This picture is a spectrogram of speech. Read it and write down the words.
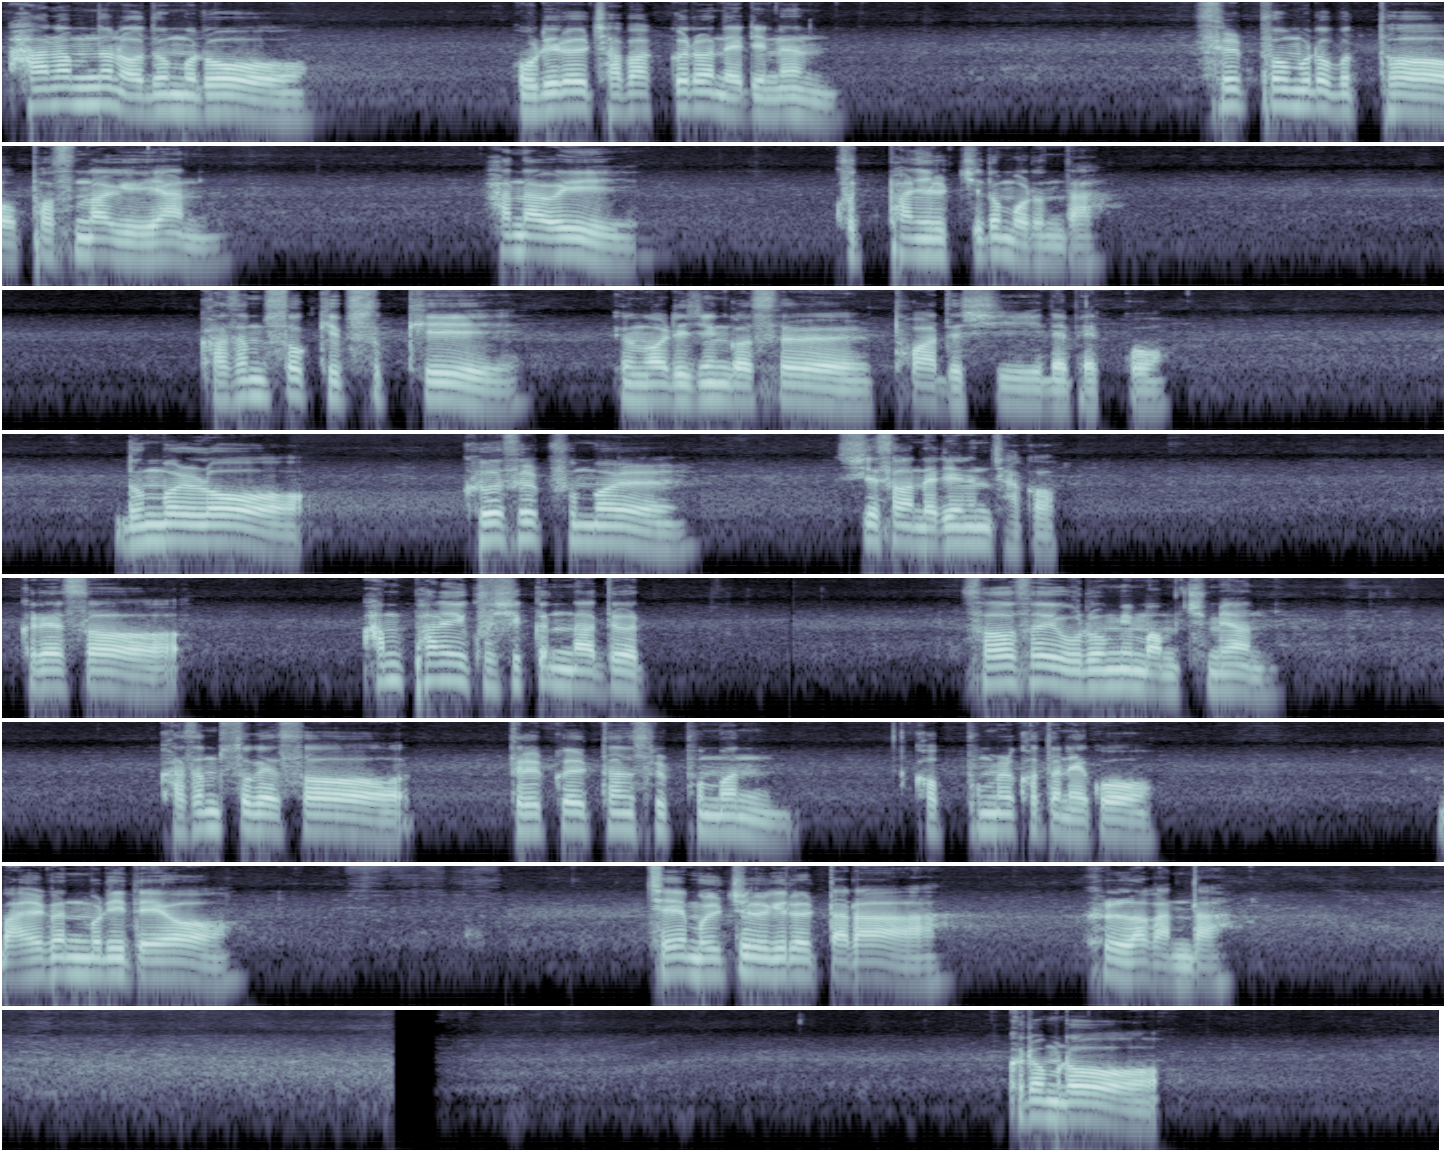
한없는 어둠으로 우리를 잡아 끌어내리는 슬픔으로부터 벗어나기 위한 하나의 굿판일지도 모른다. 가슴 속 깊숙이 응어리진 것을 토하듯이 내뱉고 눈물로 그 슬픔을 씻어내리는 작업. 그래서 한 판의 굿이 끝나듯 서서히 울음이 멈추면 가슴 속에서 들끓던 슬픔은 거품을 걷어내고 맑은 물이 되어 제 물줄기를 따라 흘러간다. 그러므로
